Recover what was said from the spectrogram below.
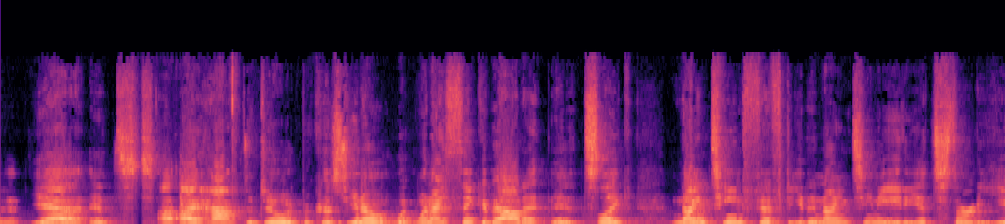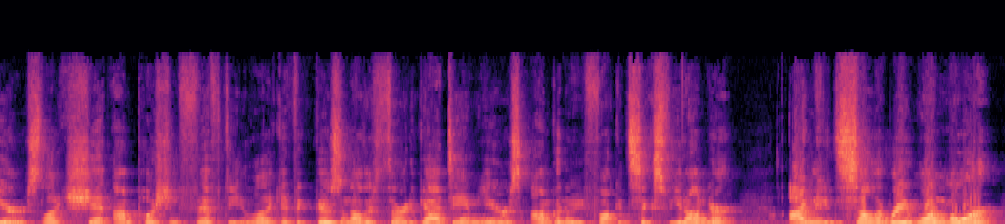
It. Yeah, it's I, I have to do it because you know w- when I think about it, it's like 1950 to 1980. It's 30 years. Like shit, I'm pushing 50. Like if it goes another 30 goddamn years, I'm gonna be fucking six feet under. I need to celebrate one more.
